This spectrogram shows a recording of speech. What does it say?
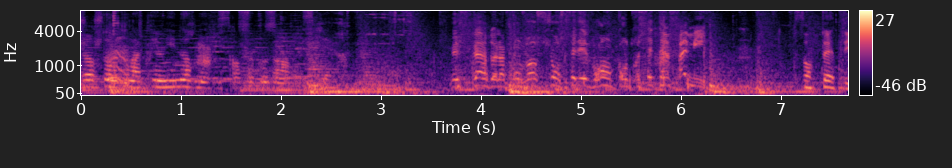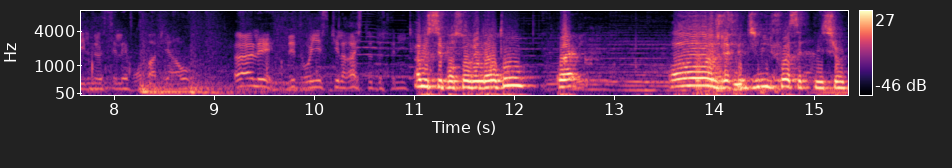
Georges Danton a pris un énorme risque en s'opposant à Robespierre. Mes frères de la Convention s'élèveront contre cette infamie. Sans tête, ils ne s'élèveront pas bien haut. Allez, nettoyez ce qu'il reste de ce nid. Ah, mais c'est pour sauver Danton Ouais. Oh, je l'ai fait 10 000 fois cette mission.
